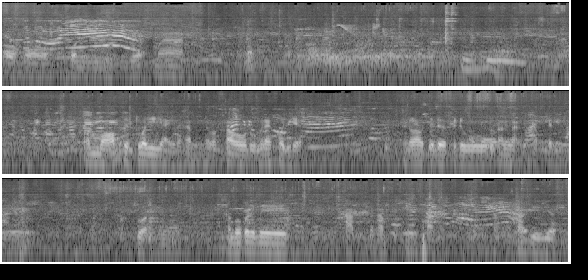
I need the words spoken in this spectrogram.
โอ้โหคนเยอะมากปลา หมอมันจะตัวใหญ่ๆนะครับ แล้วก็เข้าดูไม่ได้คนเยอะเราจะเดินไปดูด้านหลังครับเป็นส่วนทางนู้นก็จะมีผักนะครับมีผักผักเยอะๆ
